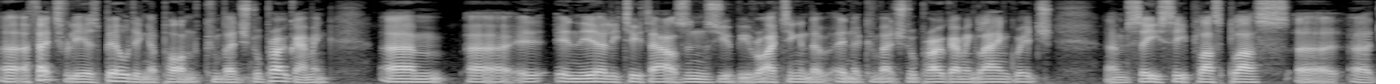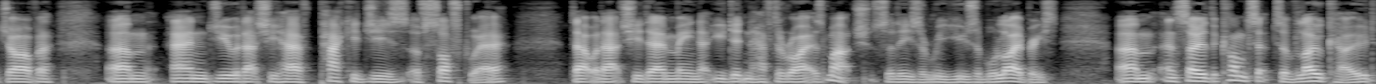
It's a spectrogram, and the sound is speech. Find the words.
uh, effectively is building upon conventional programming. Um, uh, in the early 2000s, you'd be writing in a, in a conventional programming language, um, C, C++, uh, uh, Java, um, and you would actually have packages of software that would actually then mean that you didn't have to write as much. So these are reusable libraries. Um, and so the concept of low code,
